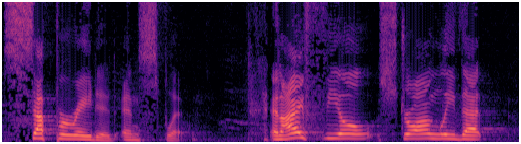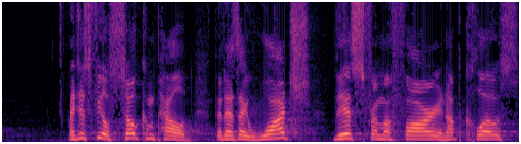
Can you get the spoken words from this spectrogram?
separated and split. And I feel strongly that I just feel so compelled that as I watch this from afar and up close,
